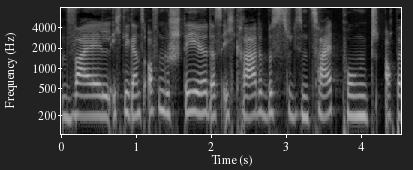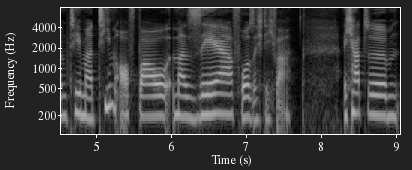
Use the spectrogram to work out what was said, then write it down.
weil ich dir ganz offen gestehe, dass ich gerade bis zu diesem Zeitpunkt auch beim Thema Teamaufbau immer sehr vorsichtig war. Ich hatte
